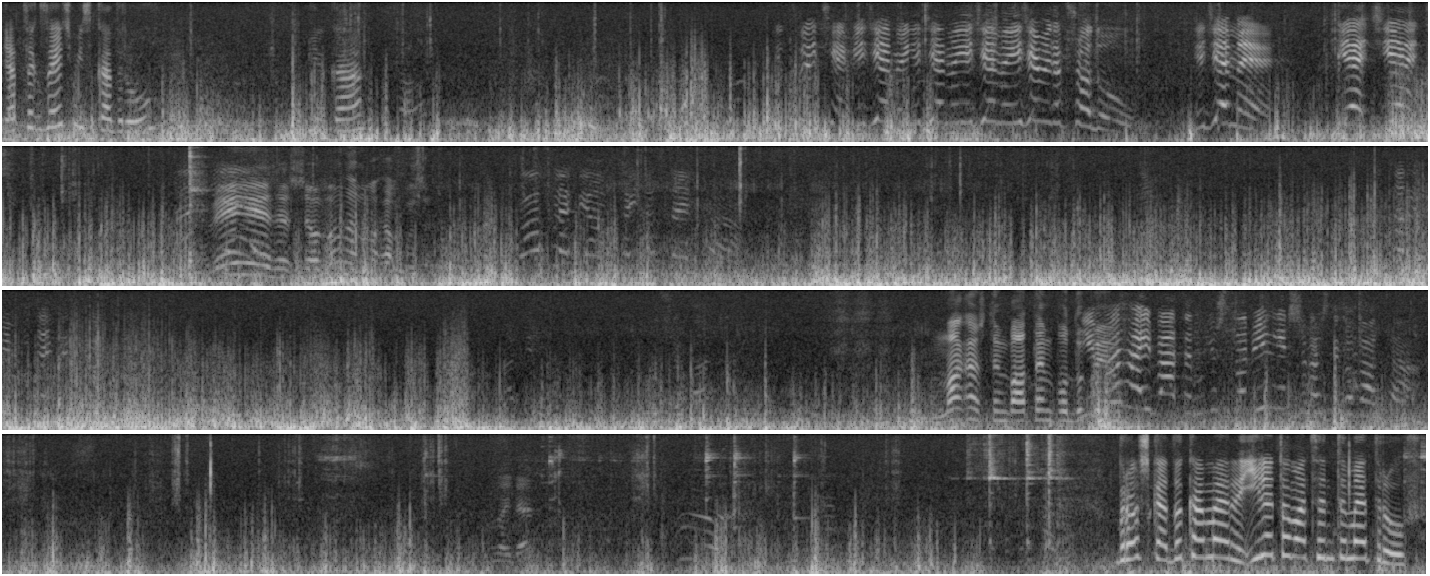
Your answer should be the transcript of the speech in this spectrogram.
Jacek, zejdź mi z kadru. Milka. Machasz tym batem po Nie dupie. machaj batem, musisz stabilnie trzymać tego bata. Zajdę. Broszka, do kamery. Ile to ma centymetrów?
